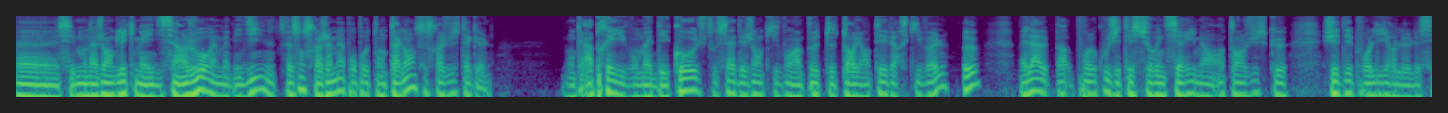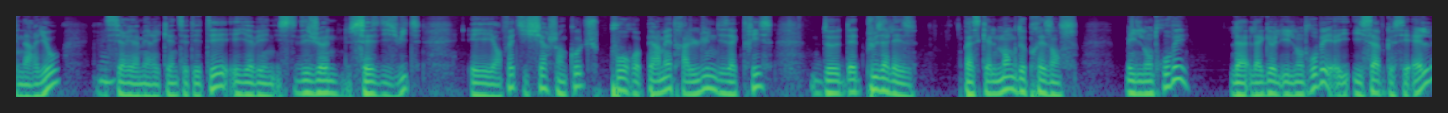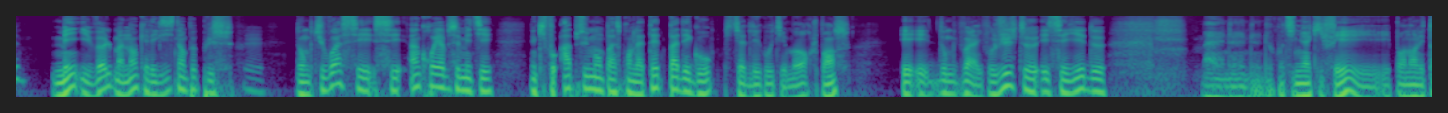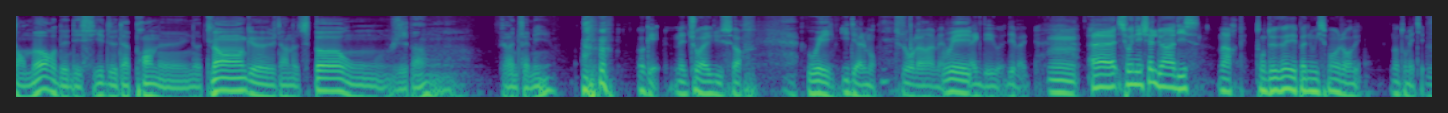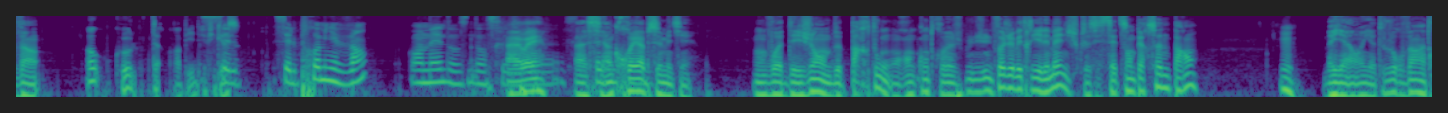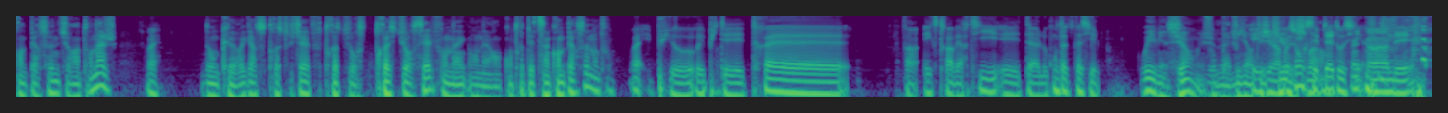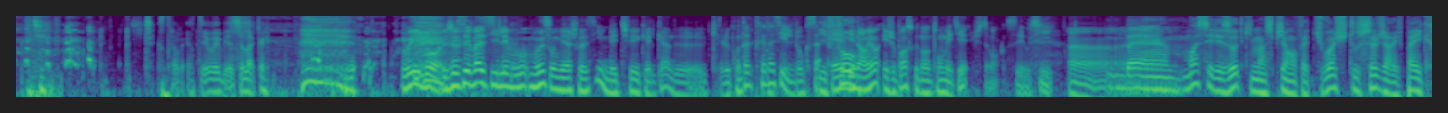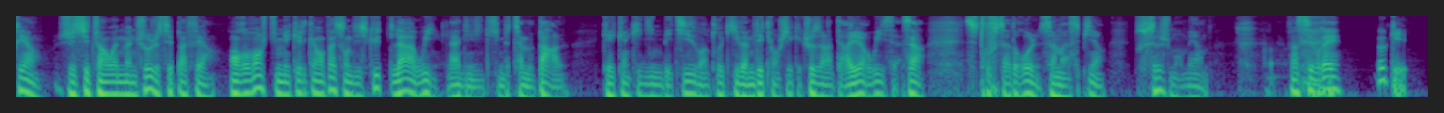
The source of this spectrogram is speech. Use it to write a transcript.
Euh, c'est mon agent anglais qui m'avait dit ça un jour. Elle m'avait dit, de toute façon, ce sera jamais à propos de ton talent, ce sera juste ta gueule. Donc après, ils vont mettre des coachs, tout ça, des gens qui vont un peu te- t'orienter vers ce qu'ils veulent, eux. Mais là, pour le coup, j'étais sur une série, mais en, en tant juste que j'aidais pour lire le, le scénario, une série américaine cet été, et il y avait une- c'était des jeunes, 16-18, et en fait, ils cherchent un coach pour permettre à l'une des actrices de- d'être plus à l'aise, parce qu'elle manque de présence. Mais ils l'ont trouvé, la, la gueule, ils l'ont trouvé. Ils, ils savent que c'est elle, mais ils veulent maintenant qu'elle existe un peu plus. Mm. Donc tu vois, c'est c'est incroyable ce métier. Donc il faut absolument pas se prendre la tête, pas d'ego. Si tu as de l'ego, tu es mort, je pense. Et, et donc voilà, il faut juste euh, essayer de, bah, de, de- de continuer à kiffer et, et pendant les temps morts, de- d'essayer de- d'apprendre une autre langue, euh, un autre sport, ou je sais pas, euh, faire une famille. Ok, mais toujours avec du surf, Oui. idéalement. Toujours la mer, Oui. avec des, des vagues. Mm, Euh, sur une échelle de 1 à 10, Marc, ton degré d'épanouissement aujourd'hui dans ton métier 20. Oh, cool. Rapide, c'est efficace. le, c'est le premier 20 qu'on est dans, dans ce. Ah ouais euh, Ah, c'est incroyable ce métier. On voit des gens de partout. On rencontre. Une fois, j'avais trié les mails, je que c'est 700 personnes par an. Hmm. Bah, Il y, a, il y a toujours 20 à 30 personnes sur un tournage. Ouais. Donc, euh, regarde sur Trust Yourself, Trust, Your- Trust Yourself, on a, on a rencontré peut-être 50 personnes en tout. Ouais, et puis, euh, et puis tu es très, enfin, extraverti et tu as le contact facile. Oui, bien sûr, mais je Donc, m'habille en et j'ai l'impression que c'est peut-être aussi un des. extraverti, oui, bien sûr. là, quand- Oui, bon, je sais pas si les mots sont bien choisis, mais tu es quelqu'un de... qui a le contact très facile. Donc ça Il aide faut. énormément. Et je pense que dans ton métier, justement, c'est aussi un. Ben, moi, c'est les autres qui m'inspirent en fait. Tu vois, je suis tout seul, j'arrive pas à écrire. J'essaie de faire un one-man show, je sais pas faire. En revanche, tu mets quelqu'un en face, on discute, là, oui, là, ça me parle. Quelqu'un qui dit une bêtise ou un truc qui va me déclencher quelque chose à l'intérieur, oui, ça, ça, je trouve ça drôle, ça m'inspire. Tout seul, je m'emmerde. Enfin, c'est vrai. Ok.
